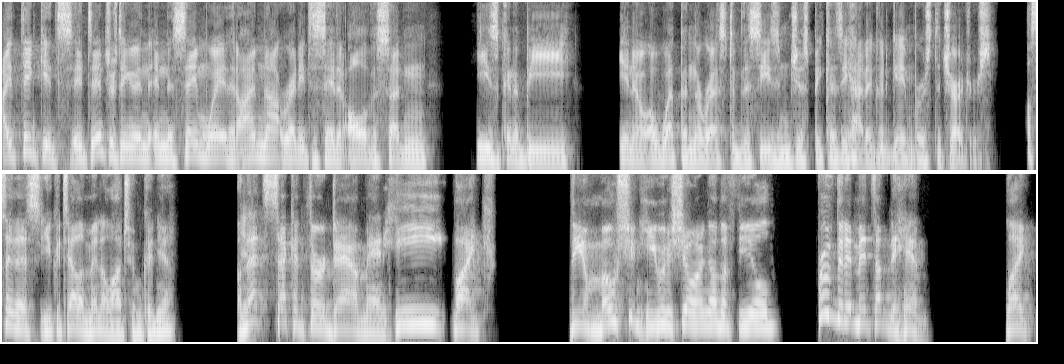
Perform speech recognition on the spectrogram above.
I think it's it's interesting in, in the same way that I'm not ready to say that all of a sudden he's gonna be, you know, a weapon the rest of the season just because he had a good game versus the Chargers. I'll say this: you could tell it meant a lot to him, couldn't you? On that second, third down, man, he like the emotion he was showing on the field proved that it meant something to him. Like,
